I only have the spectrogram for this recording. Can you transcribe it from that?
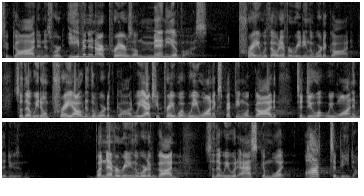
to God and His Word. Even in our prayers, many of us pray without ever reading the Word of God so that we don't pray out of the Word of God. We actually pray what we want, expecting what God to do what we want Him to do, but never reading the Word of God so that we would ask Him what ought to be done.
